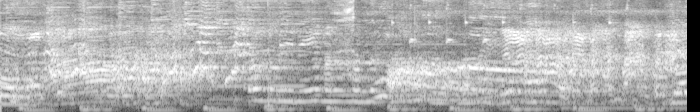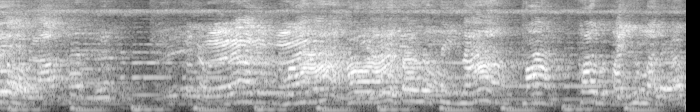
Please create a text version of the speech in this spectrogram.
กงอ่าต้องดูดีๆมันมันมันมันโอเคเสมอแล้วเสมอมาเอาละตั้งสตินะ มาข้าวต่อไปขึ้นมาเลยครับ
